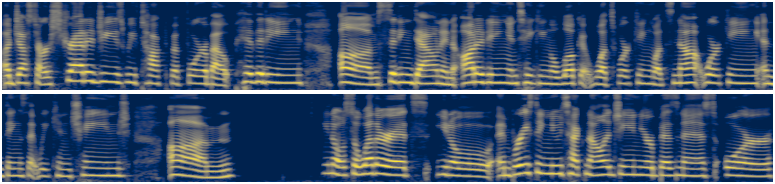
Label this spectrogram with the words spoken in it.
adjust our strategies. We've talked before about pivoting, um, sitting down and auditing and taking a look at what's working, what's not working, and things that we can change. Um, you know so whether it's you know embracing new technology in your business or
